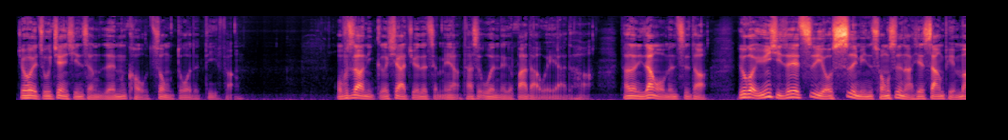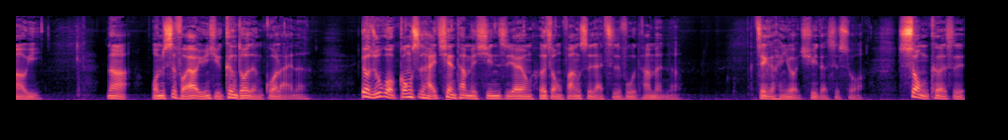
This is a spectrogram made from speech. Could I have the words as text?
就会逐渐形成人口众多的地方。我不知道你阁下觉得怎么样？他是问那个巴达维亚的哈。他说：“你让我们知道，如果允许这些自由市民从事哪些商品贸易。”那我们是否要允许更多人过来呢？又如果公司还欠他们薪资，要用何种方式来支付他们呢？这个很有趣的是说，送客是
